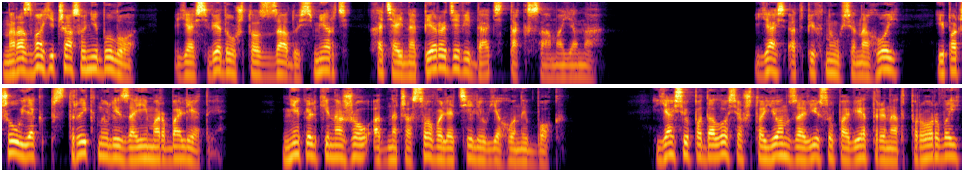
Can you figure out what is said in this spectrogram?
на развагі часу не было. Я сведаў што ззаду смерць хаця і наперадзе відаць таксама яна. Язь адпіхнуўся нагой і пачуў як пстрыкнулі за ім арбалеты. Некалькі нажоў адначасова ляцелі ў ягоны бок. Ясю падалося што ён завіс у паветры над прорвай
